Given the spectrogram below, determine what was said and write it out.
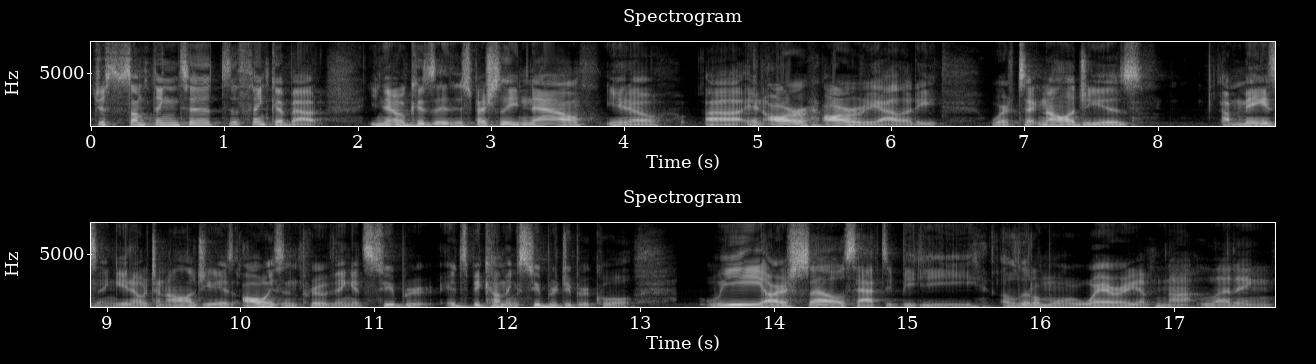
just something to, to think about, you know, because especially now, you know, uh, in our our reality where technology is amazing. You know, technology is always improving. It's super. It's becoming super duper cool. We ourselves have to be a little more wary of not letting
